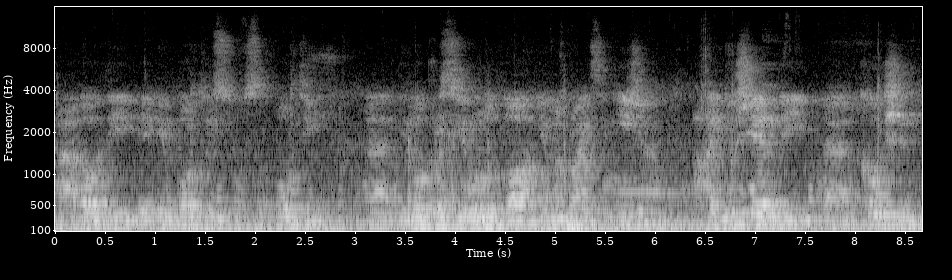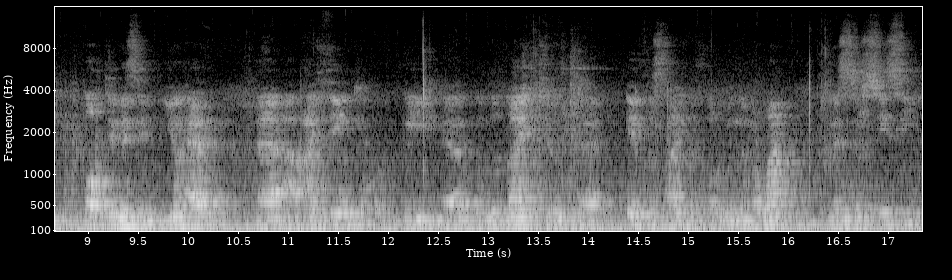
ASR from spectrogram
uh, about the uh, importance of supporting uh, democracy, rule of law, and human rights in Egypt. I do share the uh, caution, optimism you have. Uh, I think we, uh, we would like to emphasize the following. Number one, Mr. Sisi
